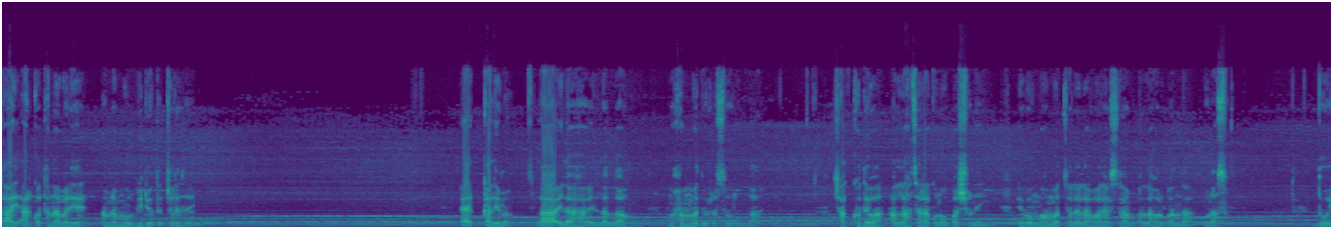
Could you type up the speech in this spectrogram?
তাই আর কথা না বাড়িয়ে আমরা মূল ভিডিওতে চলে যাই। এক কালিমা, লা ইলাহা ইল্লাল্লাহু মুহাম্মাদুর রাসূলুল্লাহ সাক্ষ্য দেওয়া, আল্লাহ ছাড়া কোনো উপাস্য নেই এবং মোহাম্মদ আলাইহি সাল্লাম আল্লাহর বান্দা ও রাসূল। দুই,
